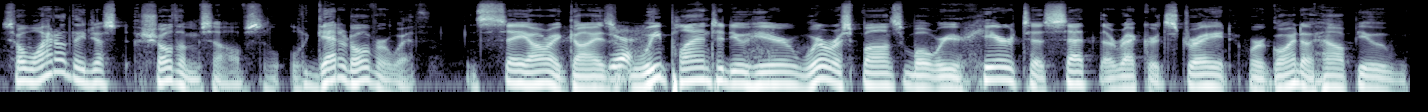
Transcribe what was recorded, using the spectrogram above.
So why don't they just show themselves, get it over with, say, "All right, guys, Yes. we planted you here. We're responsible. We're here to set the record straight. We're going to help you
